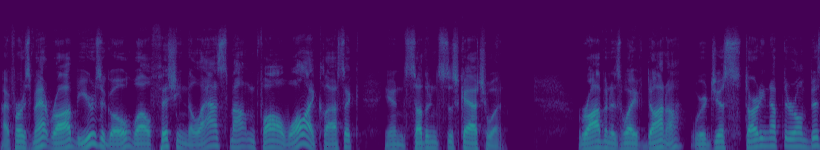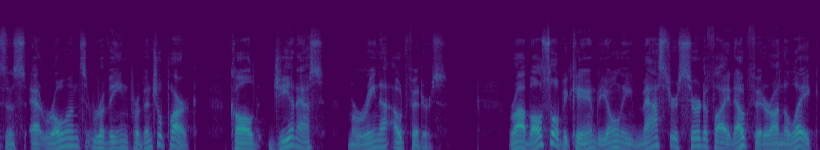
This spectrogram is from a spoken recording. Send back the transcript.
I first met Rob years ago while fishing the last Mountain Fall Walleye Classic in southern Saskatchewan. Rob and his wife Donna were just starting up their own business at Rowan's Ravine Provincial Park called G&S Marina Outfitters. Rob also became the only master certified outfitter on the lake,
